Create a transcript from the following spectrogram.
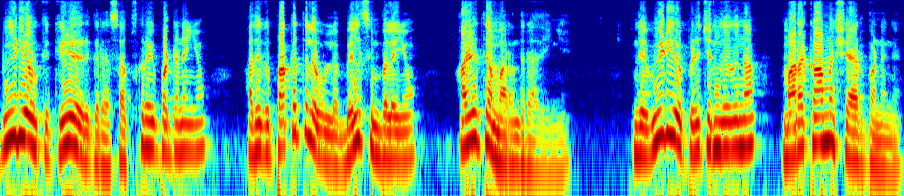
வீடியோவுக்கு கீழே இருக்கிற சப்ஸ்கிரைப் பட்டனையும் அதுக்கு பக்கத்தில் உள்ள பெல் சிம்பலையும் அழுத்த மறந்துடாதீங்க. இந்த வீடியோ பிடிச்சிருந்ததுன்னா மறக்காமல் ஷேர் பண்ணுங்கள்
